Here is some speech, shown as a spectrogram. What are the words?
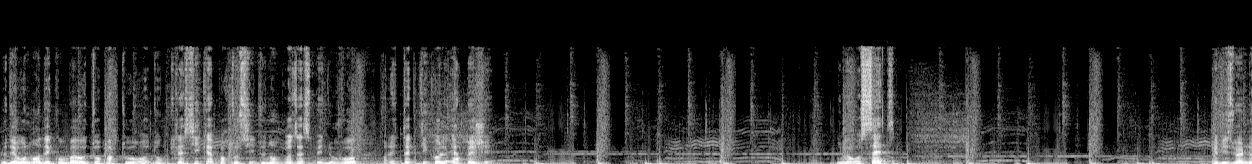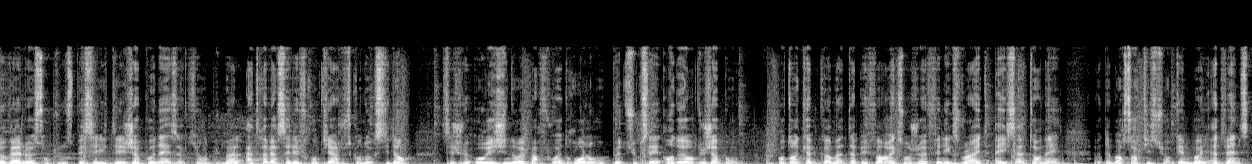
Le déroulement des combats au tour par tour, donc classique, apporte aussi de nombreux aspects nouveaux dans les Tactical RPG. Numéro 7. Les visual novels sont une spécialité japonaise qui ont du mal à traverser les frontières jusqu'en Occident. Ces jeux originaux et parfois drôles ont peu de succès en dehors du Japon. Pourtant, Capcom a tapé fort avec son jeu Phoenix Wright Ace Attorney, euh, d'abord sorti sur Game Boy Advance.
